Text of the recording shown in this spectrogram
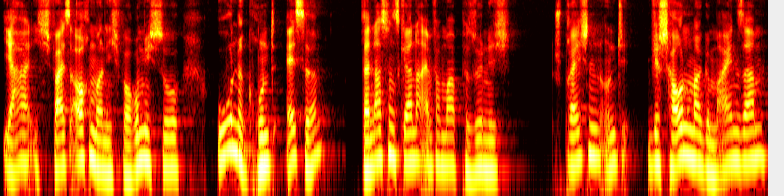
ja, ich weiß auch immer nicht, warum ich so ohne Grund esse, dann lass uns gerne einfach mal persönlich sprechen und wir schauen mal gemeinsam,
